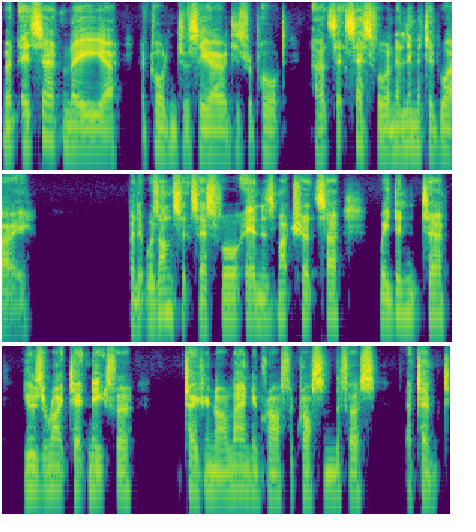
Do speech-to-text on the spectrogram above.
but it certainly uh, according to the CEO and his report, uh, successful in a limited way. But it was unsuccessful in as much as uh, we didn't use the right techniques for taking our landing craft across in the first attempt.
